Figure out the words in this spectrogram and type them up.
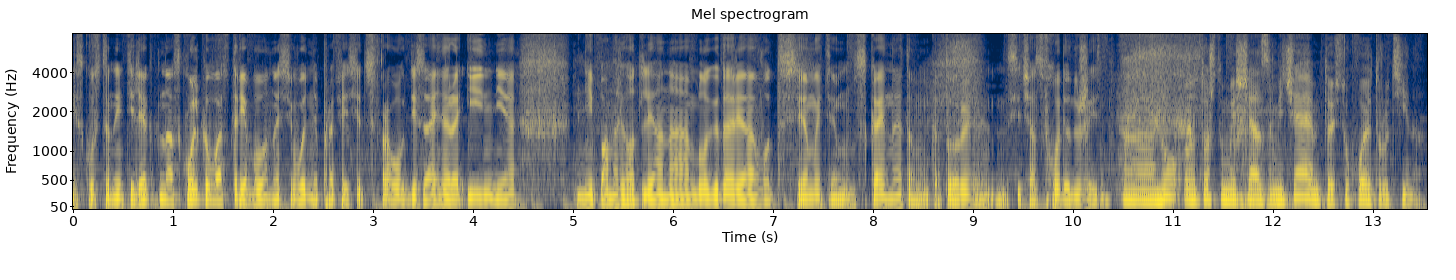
искусственный интеллект, насколько востребована сегодня профессия цифрового дизайнера и не, не помрет ли она благодаря вот всем этим скайнетам, которые сейчас входят в жизнь? А, ну, то, что мы сейчас замечаем, то есть уходит рутина.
